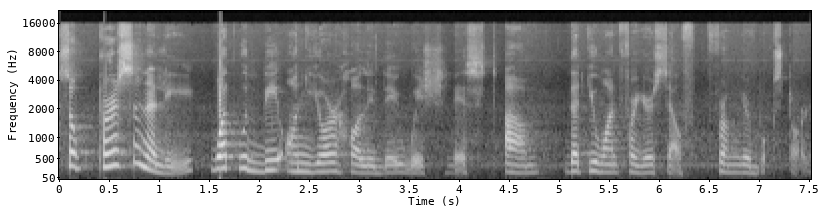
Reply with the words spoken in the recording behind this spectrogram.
so personally, what would be on your holiday wish list um, that you want for yourself from your bookstore,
